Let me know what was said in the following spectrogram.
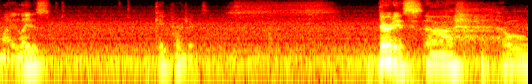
my latest cake project. There it is. Uh, I will.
